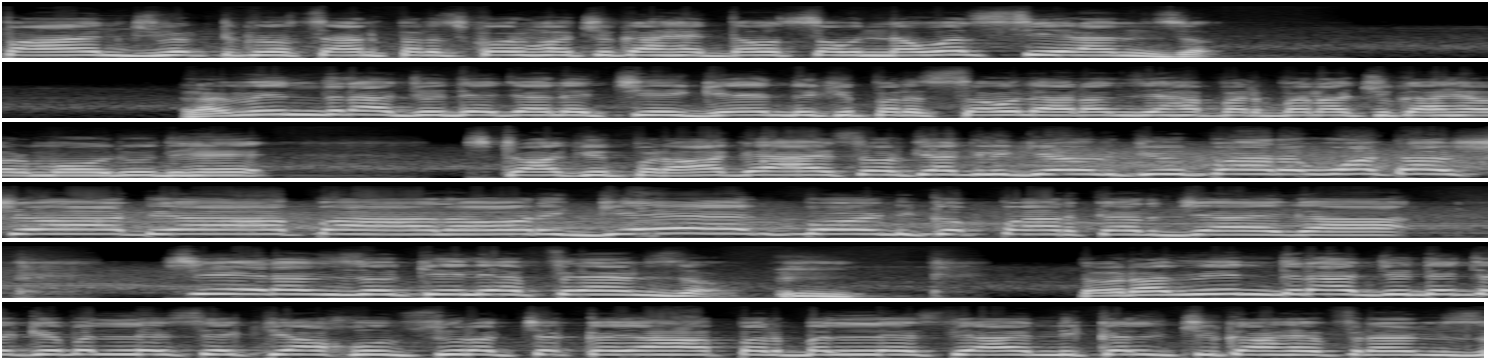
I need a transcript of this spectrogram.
पाँच विकेट के नुकसान पर स्कोर हो चुका है। दो सौ नवासी रन। रविंद्र जुदेजा ने ची गेंद के ऊपर सोलह रन यहाँ पर बना चुका है और मौजूद है। स्टॉक ऊपर आ गया है और अगली गेंद के ऊपर। वाटर शॉट यहाँ पर और गेंद बॉन्ड को पार कर जाएगा। छह रन के लिए फ्रेंड्स तो रविंद्र जुदेजा के बल्ले से क्या खूबसूरत चक्का यहाँ पर बल्ले से निकल चुका है फ्रेंड्स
